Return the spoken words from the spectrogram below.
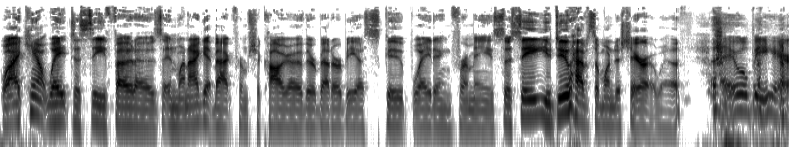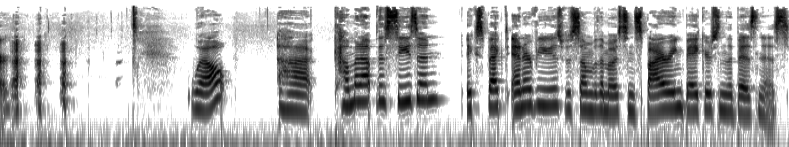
Well, I can't wait to see photos. And when I get back from Chicago, there better be a scoop waiting for me. So, see, you do have someone to share it with. I will be here. well, uh, coming up this season, Expect interviews with some of the most inspiring bakers in the business,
